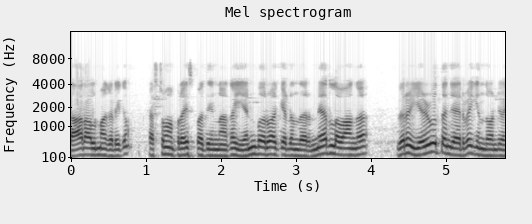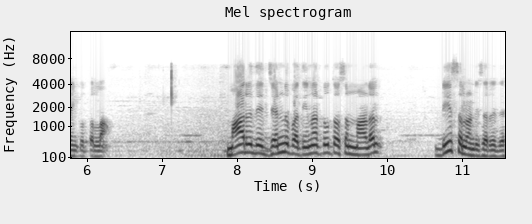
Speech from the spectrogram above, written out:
தாராளமாக கிடைக்கும். கஸ்டமர் ப்ரைஸ் பார்த்தீங்கன்னாக்கா எண்பது ரூபா கேட்டிருந்தார். நேரில் வாங்க. வெறும் எழுபத்தஞ்சாயிரம் ரூபாய்க்கு இந்த வண்டி வாங்கி கொடுத்துடலாம். மாருதி ஜென்னு பார்த்தீங்கன்னா டூ தௌசண்ட் மாடல் டீசல் வண்டி சார் இது.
